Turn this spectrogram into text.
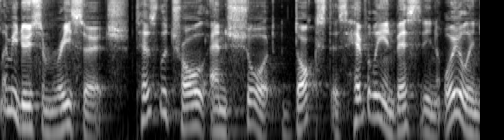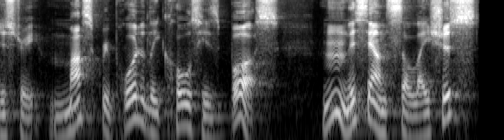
Let me do some research. Tesla troll and short doxed as heavily invested in oil industry. Musk reportedly calls his boss. Hmm, this sounds salacious.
